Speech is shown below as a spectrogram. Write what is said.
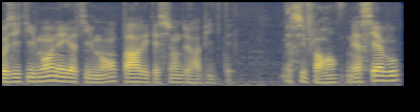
positivement et négativement, par les questions de durabilité. Merci Florent. Merci à vous.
